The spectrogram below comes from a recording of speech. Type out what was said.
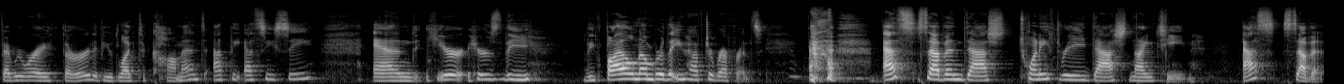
February 3rd if you'd like to comment at the SEC. And here, here's the, the file number that you have to reference S7 23 19. S7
